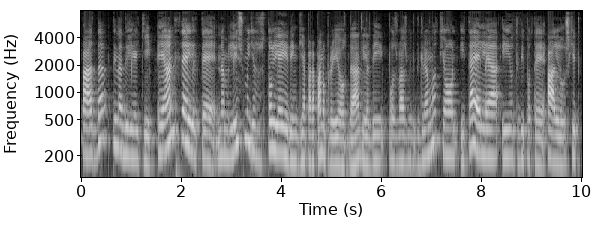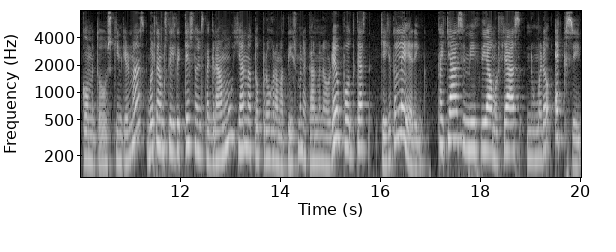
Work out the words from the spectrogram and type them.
πάντα την αντιλιακή. Εάν θέλετε να μιλήσουμε για σωστό layering για παραπάνω προϊόντα, δηλαδή πώς βάζουμε και την κρέμα ματιών ή τα έλαια ή οτιδήποτε άλλο σχετικό με το skincare μας, μπορείτε να μου στείλετε και στο Instagram μου για να το προγραμματίσουμε, να κάνουμε ένα ωραίο podcast και για το layering. Κακιά συνήθεια ομορφιάς νούμερο 6.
